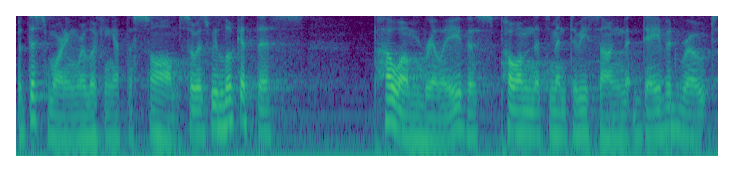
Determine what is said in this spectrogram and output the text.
But this morning we're looking at the psalm. So as we look at this poem, really, this poem that's meant to be sung that David wrote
